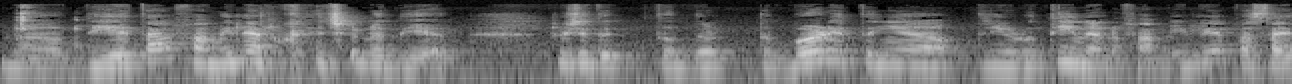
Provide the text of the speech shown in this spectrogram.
në dieta, familja nuk ka qenë në dietë. Kështu që të të, të bërit të një të një rutinë në familje, pastaj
